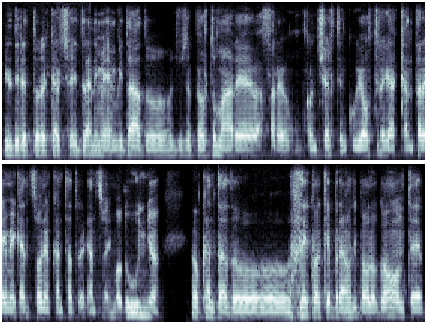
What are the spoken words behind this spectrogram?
il direttore del carcere di Treni mi ha invitato, Giuseppe Altomare, a fare un concerto in cui oltre che a cantare le mie canzoni ho cantato le canzoni di Modugno, ho cantato qualche brano di Paolo Conte,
